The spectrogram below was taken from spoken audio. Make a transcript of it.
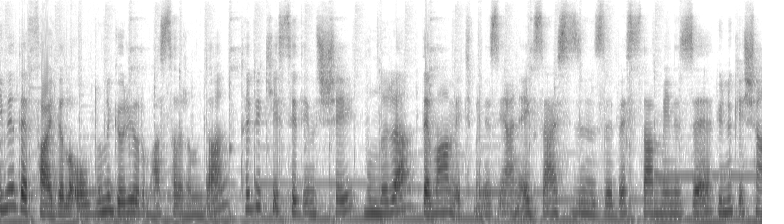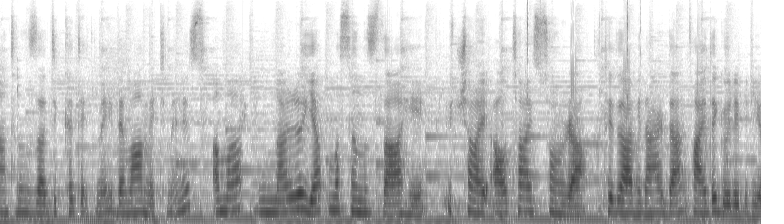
Yine de faydalı olduğunu görüyorum hastalarımdan. Tabii ki istediğimiz şey bunlara devam etmeniz. Yani egzersizinize, beslenmenize, günlük yaşantınıza dikkat etmeye devam etmeniz. Ama bunları yapmasanız dahi 3 ay, 6 ay sonra bu tedavilerden fayda görebiliyorsunuz.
